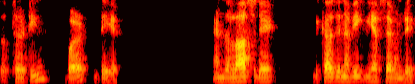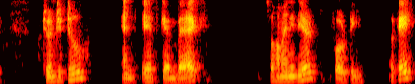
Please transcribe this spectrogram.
So 13 were there and the last day because in a week we have seven days. 22 and 8 came back. So how many there? 14 okay?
